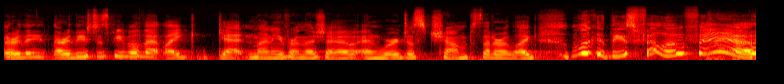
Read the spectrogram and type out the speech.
Are they are these just people that like get money from the show and we're just chumps that are like, look at these fellow fans.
